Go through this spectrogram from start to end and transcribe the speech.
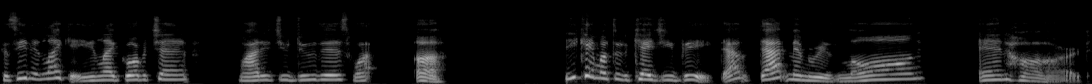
Because he didn't like it. He didn't like Gorbachev. Why did you do this? Why uh he came up through the KGB. That that memory is long and hard.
